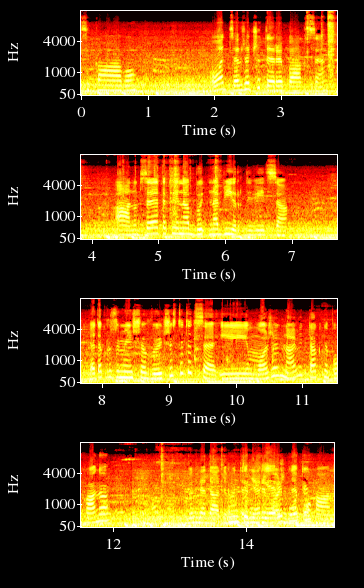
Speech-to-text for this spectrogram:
Цікаво. О, це вже 4 бакси. А, ну це такий набір, дивіться. Я так розумію, що вичистити це і може навіть так непогано виглядати в інтер'єрі може непогано.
